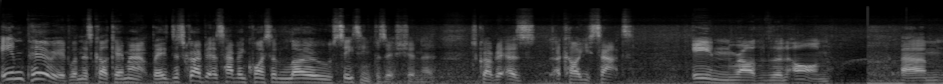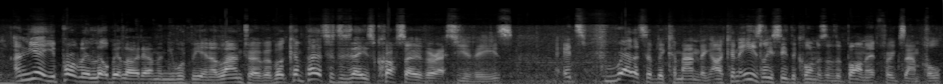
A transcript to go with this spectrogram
in period when this car came out, they described it as having quite a low seating position. Uh, described it as a car you sat in rather than on. Um, and yeah, you're probably a little bit lower down than you would be in a Land Rover, but compared to today's crossover SUVs, it's relatively commanding. I can easily see the corners of the bonnet, for example,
